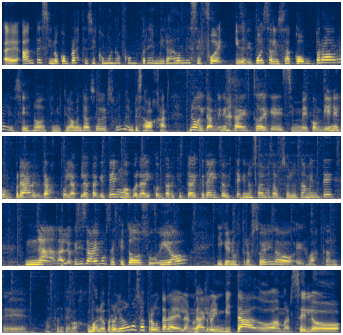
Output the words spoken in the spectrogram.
eh, antes si no compraste decís, como no compré? Mirá dónde se fue. Y después salís a comprar y decís, no, definitivamente va a seguir subiendo y empieza a bajar. No, y también está esto de que si me conviene comprar, gasto la plata que tengo por ahí con tarjeta de crédito, viste que no sabemos absolutamente nada. Lo que sí sabemos es que todo subió y que nuestro sueldo es bastante, bastante bajo. Bueno, pero le vamos a preguntar a él, a nuestro invitado, a Marcelo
